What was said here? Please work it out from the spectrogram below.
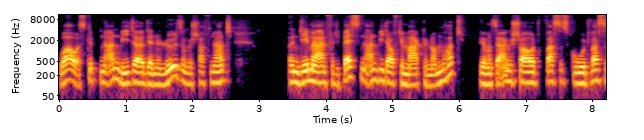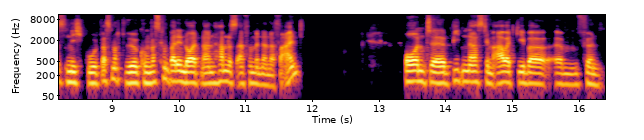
wow, es gibt einen Anbieter, der eine Lösung geschaffen hat, indem er einfach die besten Anbieter auf den Markt genommen hat. Wir haben uns ja angeschaut, was ist gut, was ist nicht gut, was macht Wirkung, was kommt bei den Leuten an, haben das einfach miteinander vereint. und äh, bieten das dem Arbeitgeber ähm, für einen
